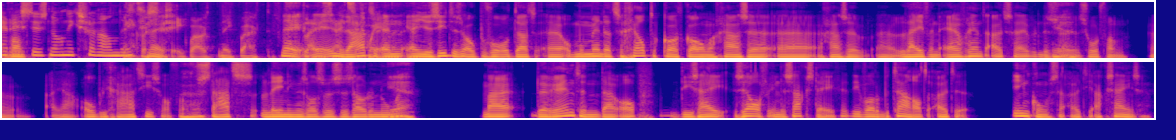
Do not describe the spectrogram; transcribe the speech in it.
Er want- is dus nog niks veranderd. Ik wou Nee. zeggen, ik wou het, nee, ik wou het Nee, inderdaad. zeg maar, ja. en, Ja. en je ziet dus ook bijvoorbeeld dat eh, op het moment dat ze geld tekort komen, gaan ze, eh, gaan ze eh, lijf- en erfrente uitschrijven. Dus Ja. een soort van eh, ja, obligaties of, of staatsleningen, zoals we ze zouden noemen. Ja. Maar de renten daarop, die zij zelf in de zak steken, die worden betaald uit de inkomsten uit die accijnzen.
